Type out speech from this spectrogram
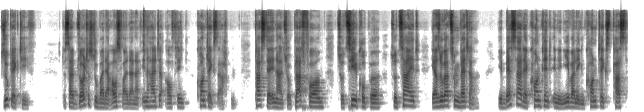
subjektiv. Deshalb solltest du bei der Auswahl deiner Inhalte auf den Kontext achten. Passt der Inhalt zur Plattform, zur Zielgruppe, zur Zeit, ja sogar zum Wetter? Je besser der Content in den jeweiligen Kontext passt,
